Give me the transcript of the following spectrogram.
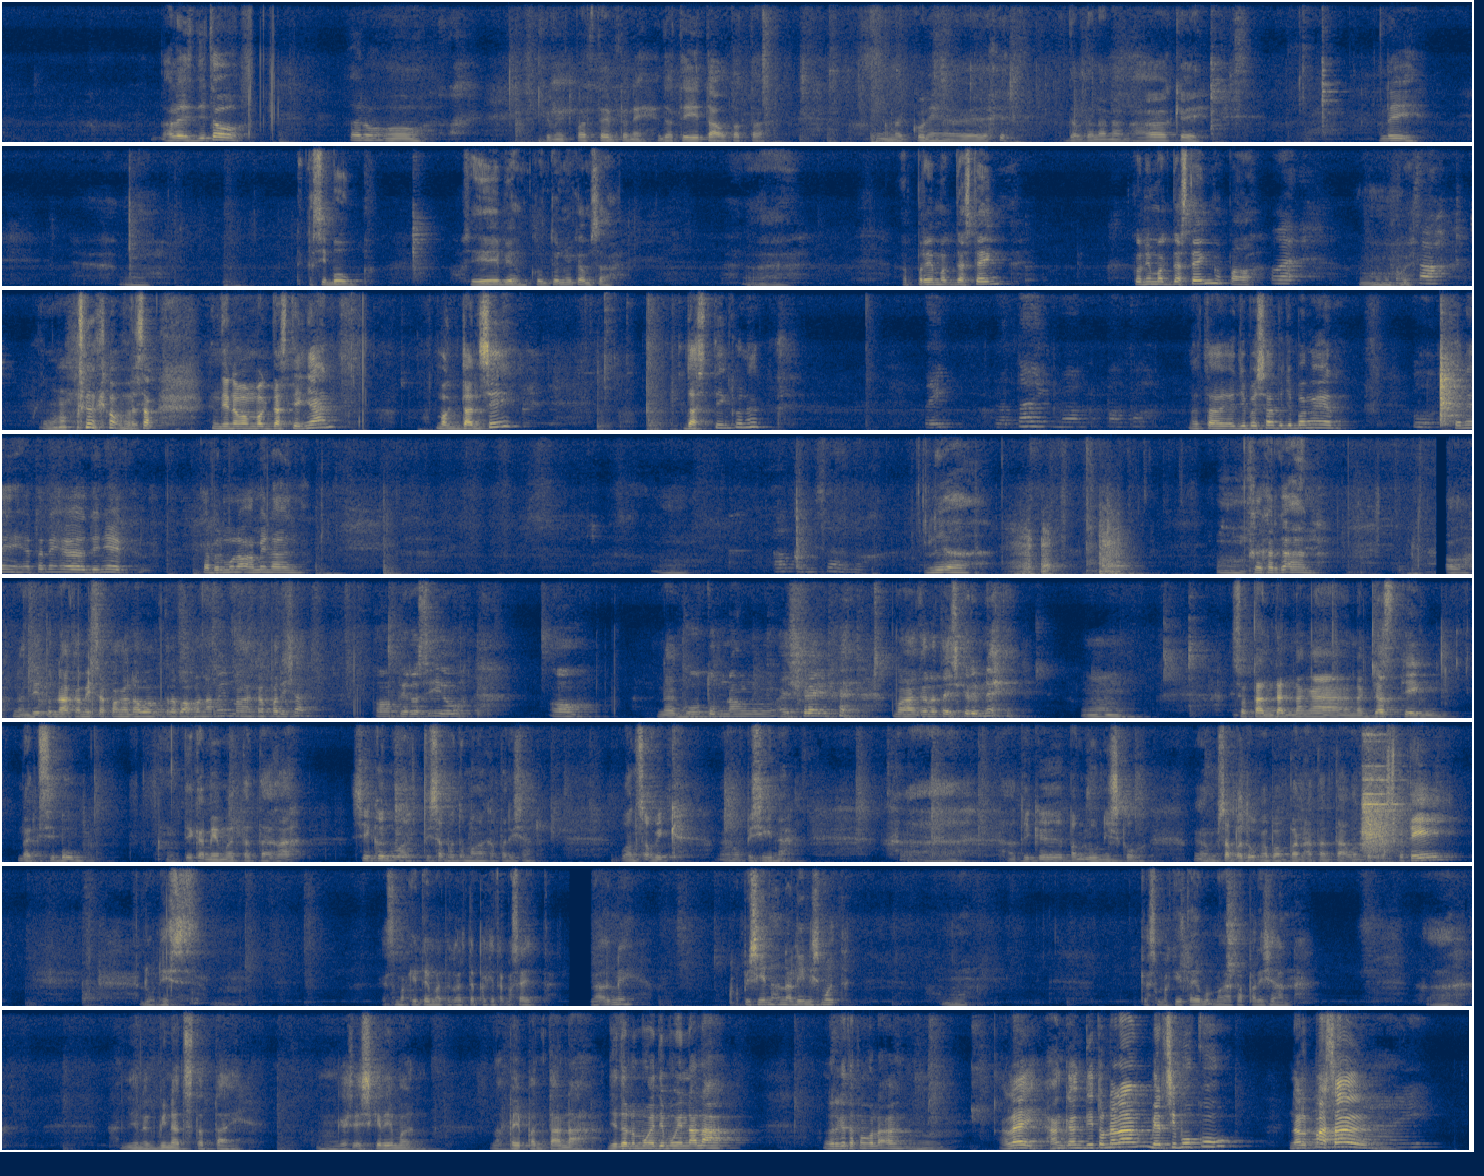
Ali, dito. Ano, oh. Kami part-time to ni. Dati tao tata. Nagkuning eh, daldalanan. Ah, Okay. Ali. Hmm. Kasibog. Si Biang, kontinue kamsa. Ah. Apre magdasteng. Kung magdasteng, pa. what? Mm. Sa Kamusta? Hindi naman magdasting yan. Magdansi. Dusting ko na. Wait. Natay, papa. Natay, di ba sabi di ba ngayon? Oh, Ito na eh, ito na eh, uh, dinyek. Kabil mo na amin ng Lia. Mm, kakargaan. Oh, nandito na kami sa pangalawang trabaho namin, mga kaparisan. Oh, pero si iyo, oh, nagutom ng ice cream. mga kanat ice cream na eh. Mm. So, tandan na nga nagdusting, nagsibog. Hindi kami matataka. Second work, Sabado mga kaparisan. Once a week, ang opisina. Ah, ati ke pang lunis ko. Um, Sabado nga bambanatan tawon to ko te. Lunis. Mm. Kasi makita mo tagal ta pakita ko sa it. Laag ni. Opisina nalinis mo. it. Mm. Kasi makita mo mga kaparisyan. Ah. Di nagbinat sa tatay. Mm, guys, iskriman. Napay pantana. Di daw na mga di mo inala. Ngari kita pangwalaan. Mm. Alay, hanggang dito na lang. Merci beaucoup. Nalpasan.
